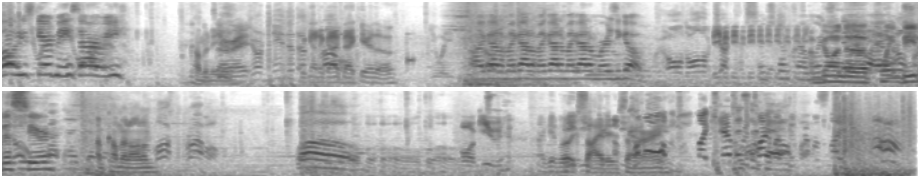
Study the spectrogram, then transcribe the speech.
Oh, you scared me. Sorry. Coming It's to you. alright. We got a guy back here though. UAV Oh, I got him. I got him. I got him. I got him. Where does he go? We hold all objectives. I'm going to Point Beavis here. Got an idea. I'm coming on him. Whoa. Whoa, whoa. You. I get real excited. Come Come Sorry. on! Like every It's time I pick up a sniper. Ah!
